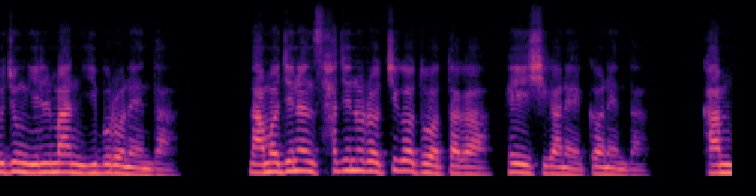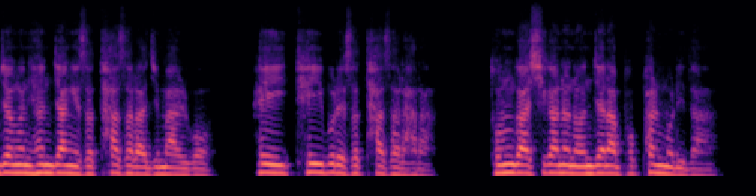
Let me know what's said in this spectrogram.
그중 1만 입으로 낸다. 나머지는 사진으로 찍어 두었다가 회의 시간에 꺼낸다. 감정은 현장에서 타설하지 말고 회의 테이블에서 타설하라. 돈과 시간은 언제나 폭발물이다.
